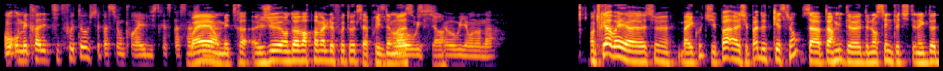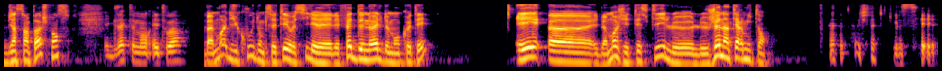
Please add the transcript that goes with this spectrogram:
On, mettra des petites photos. Je sais pas si on pourra illustrer ce passage. Ouais, on mettra. Je, on doit avoir pas mal de photos de sa prise de masse. Oh oui, oh oui on en a. En tout cas, ouais, euh, bah écoute, j'ai pas, j'ai pas d'autres questions. Ça a permis de, lancer une petite anecdote bien sympa, je pense. Exactement. Et toi? Bah moi, du coup, donc c'était aussi les, fêtes de Noël de mon côté. Et, euh, et ben moi, j'ai testé le, le jeûne intermittent. je, sais.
